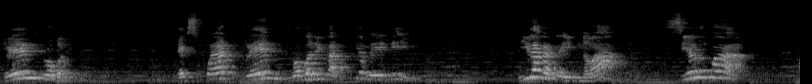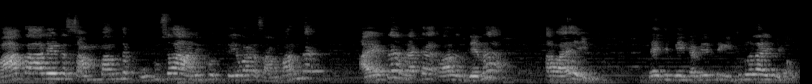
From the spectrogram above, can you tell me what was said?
Train robbery expert train robbery කට්ටිය මේකේ ඉන්නේ. ඊළඟට ඉන්නවා සියලුම පාතාලයට සම්බන්ධ කුඩුසා අනිකුත් ඒවට සම්බන්ධ අයට රැකවල් දෙන තව අය ඉන්නවා. දැන් ඉතින් මේ කැබිනට් එක ඉතුරු වෙලා ඉන්නේ කවුද?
